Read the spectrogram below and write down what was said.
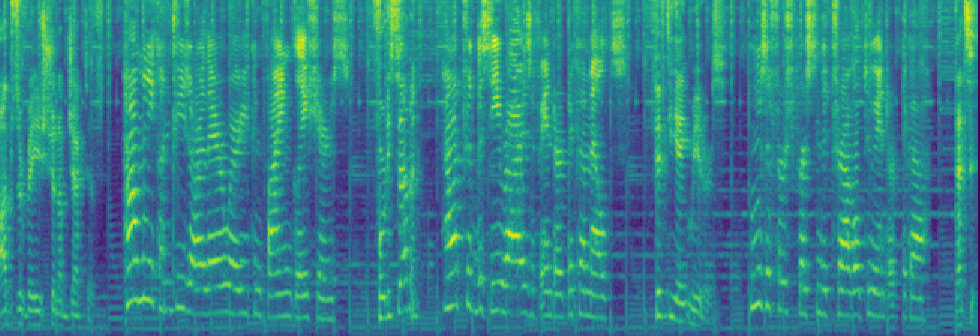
Observation Objective. How many countries are there where you can find glaciers? 47, How much would the sea rise if Antarctica melts? 58 meters. Who was the first person to travel to Antarctica? That's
